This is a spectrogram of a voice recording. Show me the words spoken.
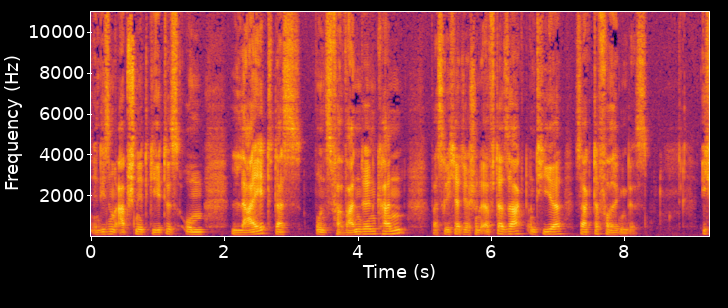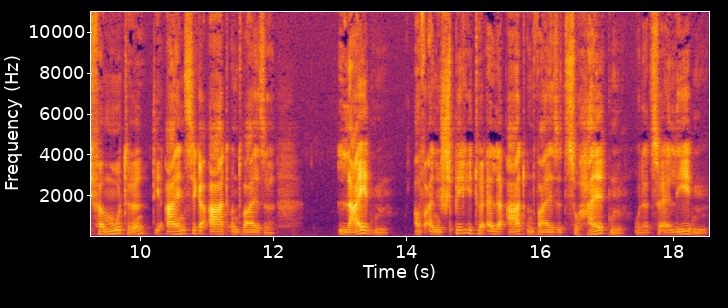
In diesem Abschnitt geht es um Leid, das uns verwandeln kann, was Richard ja schon öfter sagt, und hier sagt er Folgendes. Ich vermute, die einzige Art und Weise, Leiden auf eine spirituelle Art und Weise zu halten oder zu erleben,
